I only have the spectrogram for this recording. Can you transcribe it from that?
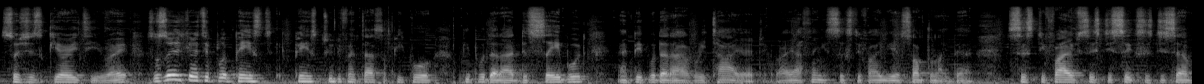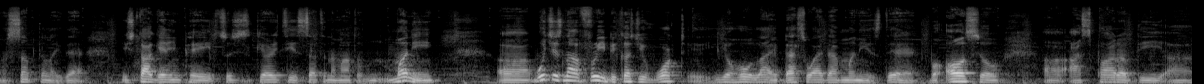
Social Security, right? So Social Security pays pays two different types of people: people that are disabled and people that are retired, right? I think it's 65 years, something like that. 65, 66, 67, something like that. You start getting paid. Social Security a certain amount of money uh, which is not free because you've worked your whole life. That's why that money is there. But also uh, as part of the uh,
